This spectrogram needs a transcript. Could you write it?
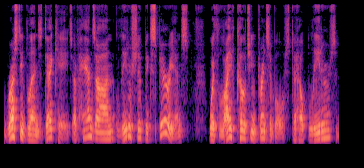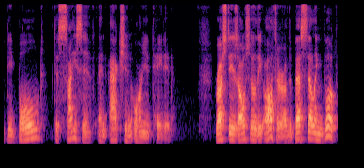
Rusty blends decades of hands on leadership experience with life coaching principles to help leaders be bold, decisive, and action orientated. Rusty is also the author of the best selling book,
